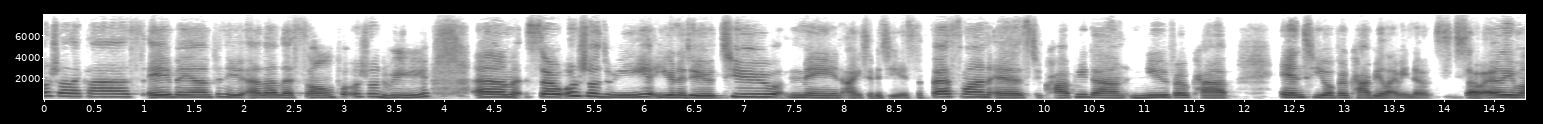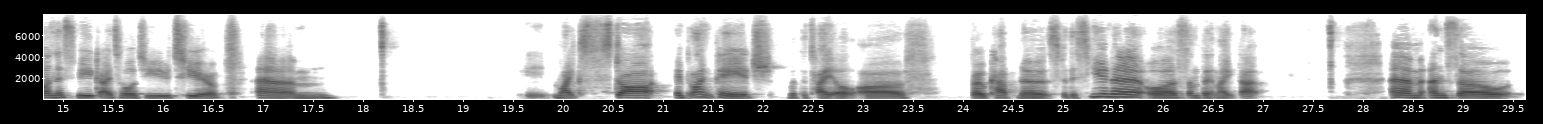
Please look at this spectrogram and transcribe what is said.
Bonjour la classe et bienvenue à la leçon pour aujourd'hui. Um, so aujourd'hui, you're going to do two main activities. The first one is to copy down new vocab into your vocabulary notes. So earlier on this week, I told you to um, like start a blank page with the title of vocab notes for this unit or something like that. Um, and so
